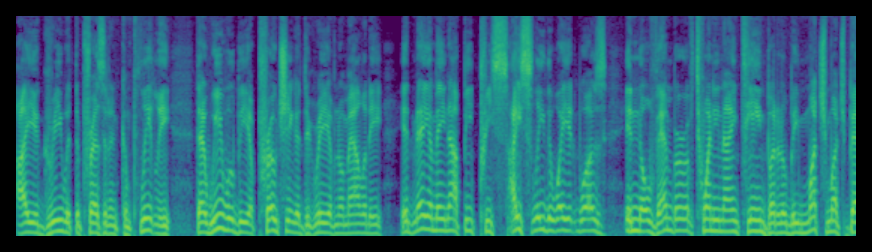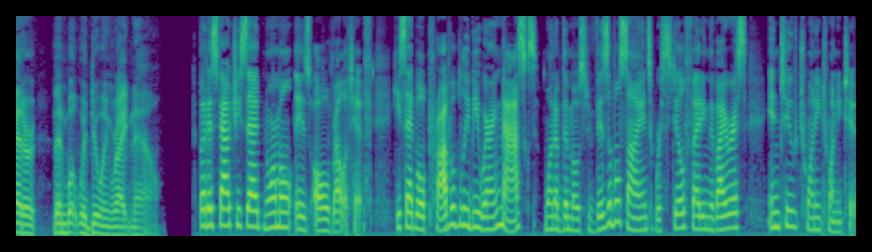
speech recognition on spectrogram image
I agree with the president completely that we will be approaching a degree of normality. It may or may not be precisely the way it was in November of 2019, but it'll be much, much better than what we're doing right now. But as Fauci said, normal is all relative. He said we'll probably be wearing masks, one of the most visible signs we're still fighting the virus, into 2022.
